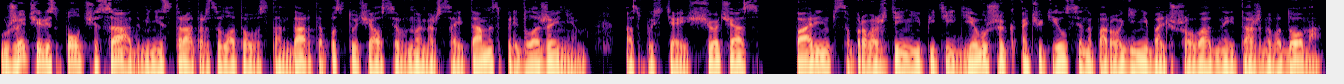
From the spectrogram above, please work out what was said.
Уже через полчаса администратор золотого стандарта постучался в номер Сайтамы с предложением, а спустя еще час парень в сопровождении пяти девушек очутился на пороге небольшого одноэтажного дома.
